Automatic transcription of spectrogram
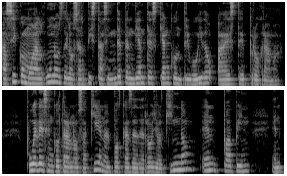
así como a algunos de los artistas independientes que han contribuido a este programa. Puedes encontrarnos aquí en el podcast de The Royal Kingdom, en Podbean, en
